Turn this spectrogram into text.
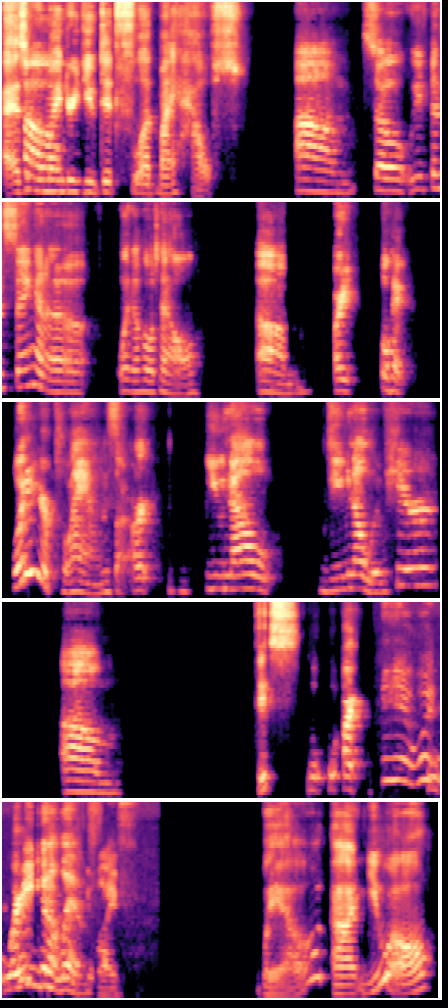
As a Oh. reminder, you did flood my house. Um, so we've been staying at a like a hotel. Um, are you okay? What are your plans? Are you now? Do you now live here? Um, This wh- wh- are Yeah, what, Where are you gonna live? Life. Well, uh, you all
